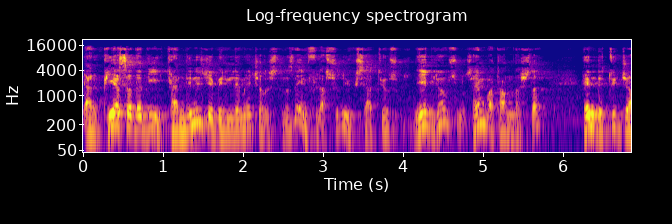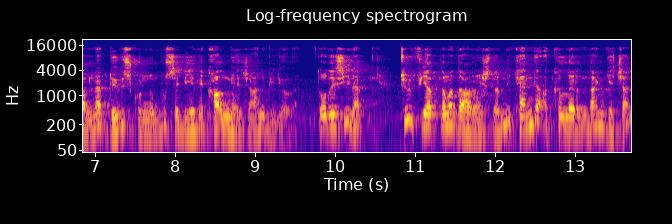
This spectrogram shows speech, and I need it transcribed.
yani piyasada değil kendinizce belirlemeye çalıştığınızda enflasyonu yükseltiyorsunuz. Niye biliyor musunuz? Hem vatandaşlar hem de tüccarlar döviz kurunun bu seviyede kalmayacağını biliyorlar. Dolayısıyla tüm fiyatlama davranışlarını kendi akıllarından geçen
